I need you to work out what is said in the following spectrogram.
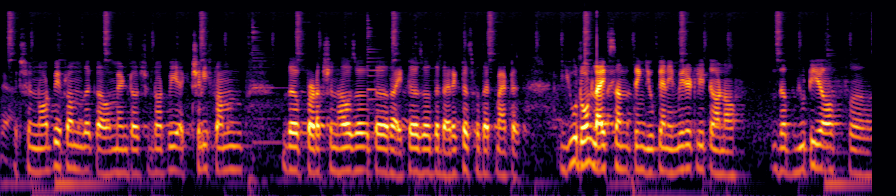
Yeah. It should not be from the government or should not be actually from the production house or the writers or the directors for that matter. You don't like something, you can immediately turn off. The beauty of uh,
